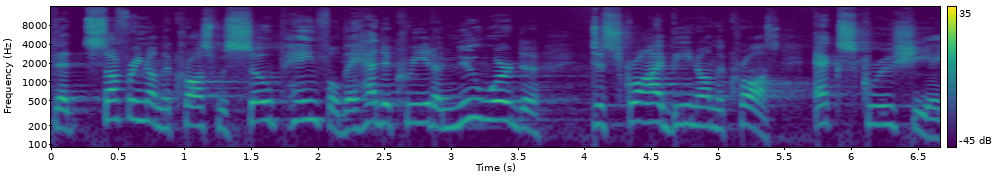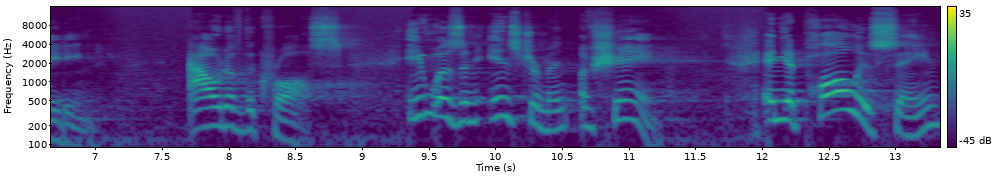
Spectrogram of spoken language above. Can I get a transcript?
that suffering on the cross was so painful, they had to create a new word to describe being on the cross excruciating, out of the cross. It was an instrument of shame. And yet, Paul is saying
